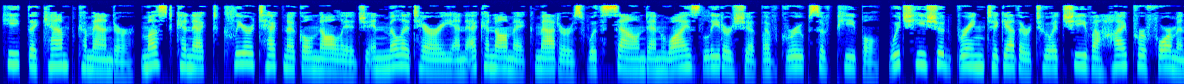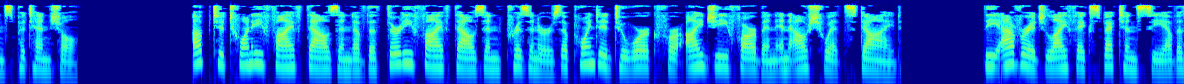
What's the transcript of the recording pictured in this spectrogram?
He the camp commander must connect clear technical knowledge in military and economic matters with sound and wise leadership of groups of people, which he should bring together to achieve a high performance potential. Up to 25,000 of the 35,000 prisoners appointed to work for IG Farben in Auschwitz died. The average life expectancy of a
